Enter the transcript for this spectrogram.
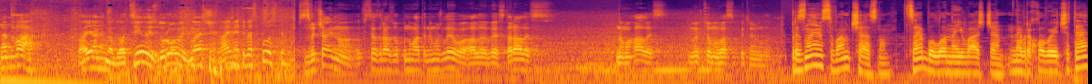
На два. Та як на два? Цілий, здоровий, значить. Давай ми тебе спустимо. Звичайно, все зразу опанувати неможливо, але ви старались, намагались, ми в цьому вас підтримали. Признаюсь вам чесно, це було найважче, не враховуючи те,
